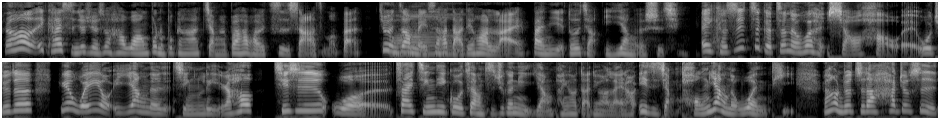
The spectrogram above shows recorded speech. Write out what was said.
然后一开始你就觉得说他汪不能不跟他讲，不然他跑去自杀怎么办？就你知道每次他打电话来半夜都是讲一样的事情，哎，可是这个真的会很消耗哎，我觉得因为我也有一样的经历，然后其实我在经历过这样子，就跟你一样，朋友打电话来，然后一直讲同样的问题，然后你就知道他就是。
